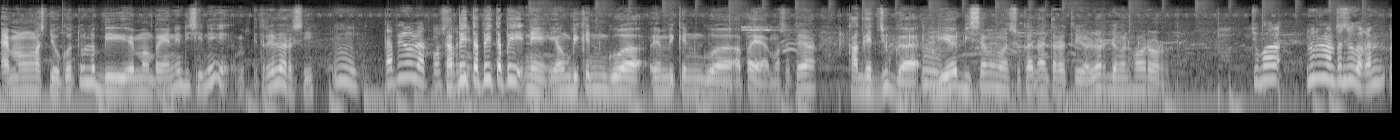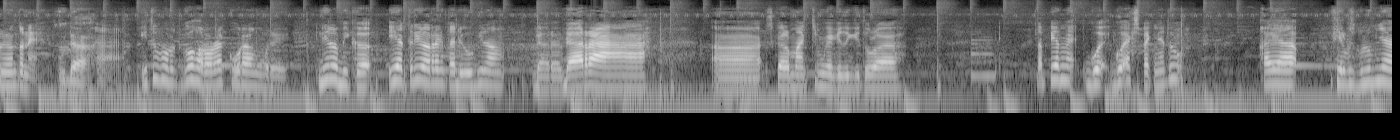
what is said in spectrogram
emang Mas Joko tuh lebih emang pengennya di sini thriller sih. hmm, tapi lu tapi posternya tapi tapi nih yang bikin gua yang bikin gua apa ya maksudnya kaget juga Hmm. dia bisa memasukkan antara thriller dengan horor cuma lu udah nonton juga kan udah nonton ya udah Nah, itu menurut gua horornya kurang bre. Ini lebih ke iya thriller yang tadi gua bilang darah-darah, eh, segala macem kayak gitu gitulah. Tapi yang gue gue expectnya tuh kayak film sebelumnya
